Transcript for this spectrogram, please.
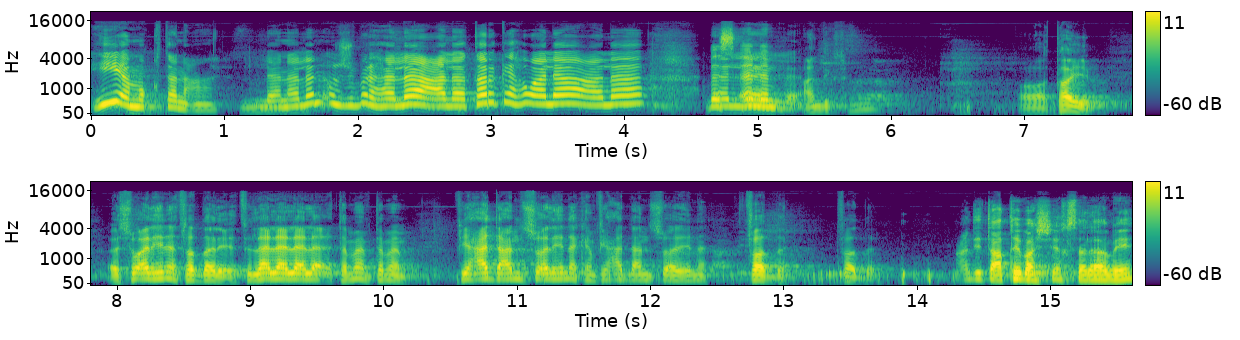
هي مقتنعة. لأن لن أجبرها لا على تركه ولا على بس أنا- عندك سؤال؟ آه طيب. السؤال هنا اتفضلي لا لا لا لا تمام تمام. في حد عنده سؤال هنا؟ كان في حد عنده سؤال هنا؟ اتفضل اتفضل. عندي تعقيب على الشيخ سلامة.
